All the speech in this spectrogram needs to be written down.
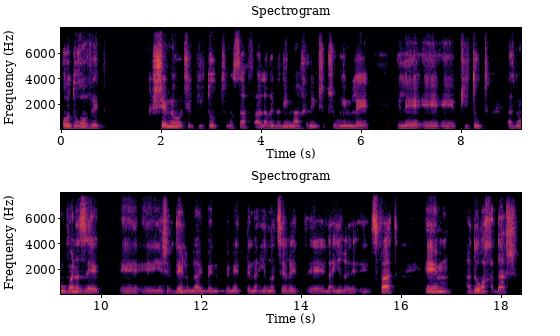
עוד רובד קשה מאוד של פליטות נוסף על הרבדים האחרים שקשורים לפליטות. אז במובן הזה יש הבדל אולי בין, באמת בין העיר נצרת לעיר צפת. הדור החדש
